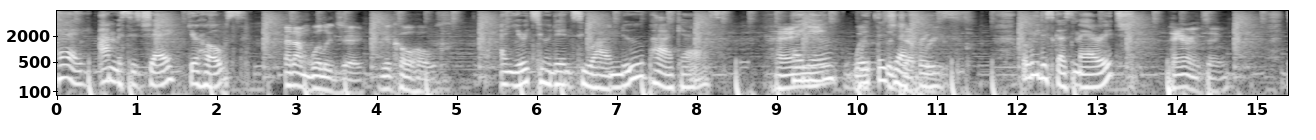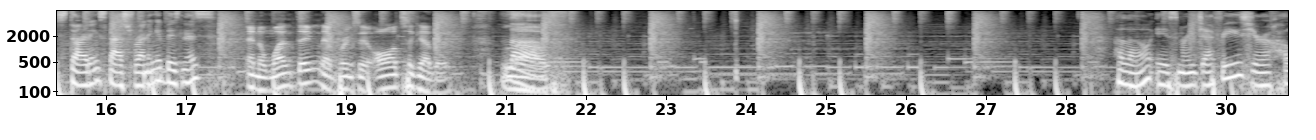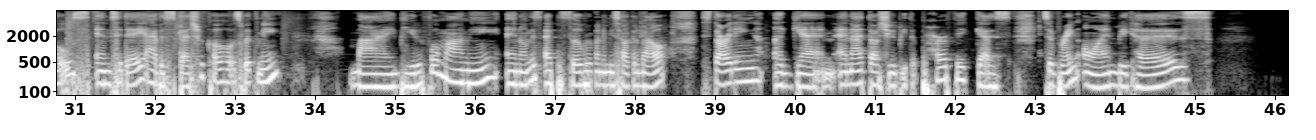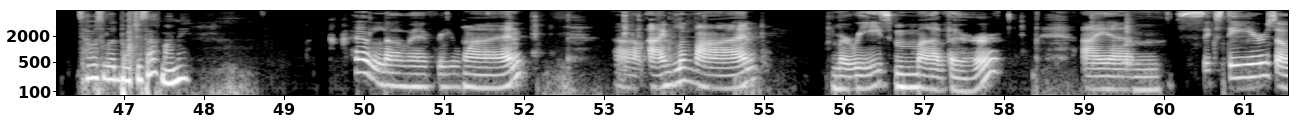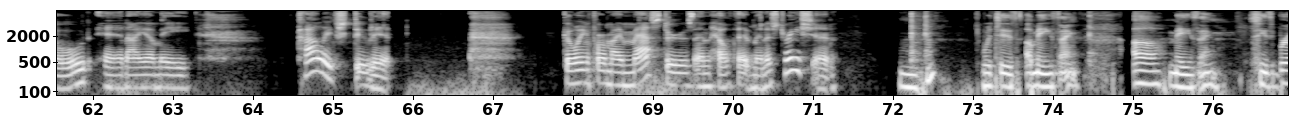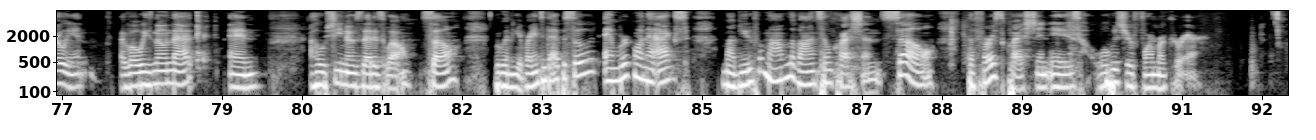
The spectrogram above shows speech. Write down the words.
Hey, I'm Mrs. J, your host. And I'm Willie J, your co host. And you're tuned in to our new podcast, Hanging, Hanging with, with, the, the Jeffries, Jeffries, where we discuss marriage, parenting, starting slash running a business, and the one thing that brings it all together love. love. Hello, it's Marie Jeffries, your host, and today I have a special co host with me, my beautiful mommy. And on this episode, we're going to be talking about starting again. And I thought she would be the perfect guest to bring on because tell us a little about yourself, mommy. Hello, everyone. Um, I'm Lavon, Marie's mother. I am 60 years old and I am a college student going for my master's in health administration. Mm-hmm. Which is amazing. Amazing. She's brilliant. I've always known that. And I hope she knows that as well. So we're going to get right into the episode and we're going to ask my beautiful mom, Lavon, some questions. So the first question is What was your former career?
